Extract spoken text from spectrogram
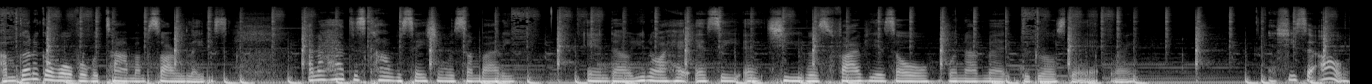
I'm going to go over with time. I'm sorry, ladies. And I had this conversation with somebody. And, uh, you know, I had Essie, and she was five years old when I met the girl's dad, right? And she said, Oh,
